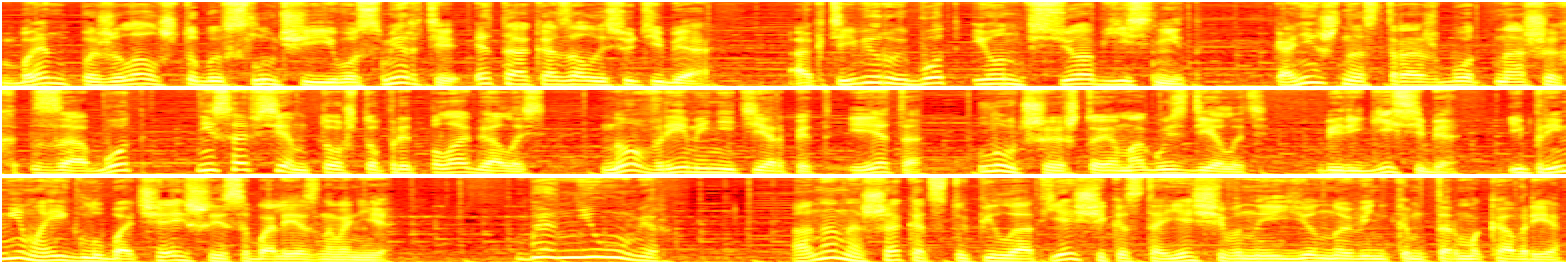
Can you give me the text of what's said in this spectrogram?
Бен пожелал, чтобы в случае его смерти это оказалось у тебя. Активируй бот, и он все объяснит. Конечно, стражбот наших забот не совсем то, что предполагалось, но время не терпит, и это лучшее, что я могу сделать. Береги себя и прими мои глубочайшие соболезнования. Бен не умер. Она на шаг отступила от ящика, стоящего на ее новеньком термоковре.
